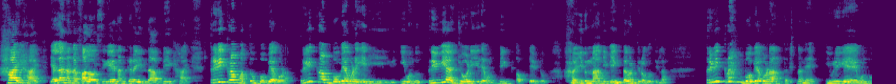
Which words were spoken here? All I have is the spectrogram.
ಹಾಯ್ ಹಾಯ್ ಎಲ್ಲ ನನ್ನ ಫಾಲೋವರ್ಸಿಗೆ ನನ್ನ ಕಡೆಯಿಂದ ಬಿಗ್ ಹಾಯ್ ತ್ರಿವಿಕ್ರಮ್ ಮತ್ತು ಭವ್ಯಗೌಡ. ತ್ರಿವಿಕ್ರಮ್, ಭವ್ಯಗೌಡ ಏನು ಈ ಈ ಒಂದು ತ್ರಿವ್ಯ ಜೋಡಿ ಇದೆ, ಒಂದು ಬಿಗ್ ಅಪ್ಡೇಟು ಇದನ್ನ ನೀವು ಹೆಂಗೆ ತಗೊಂತಿರೋ ಗೊತ್ತಿಲ್ಲ. ತ್ರಿವಿಕ್ರಮ್, ಭವ್ಯಗೌಡ ಅಂದ ತಕ್ಷಣನೇ ಇವರಿಗೆ ಒಂದು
